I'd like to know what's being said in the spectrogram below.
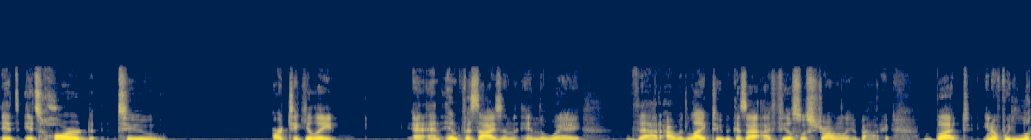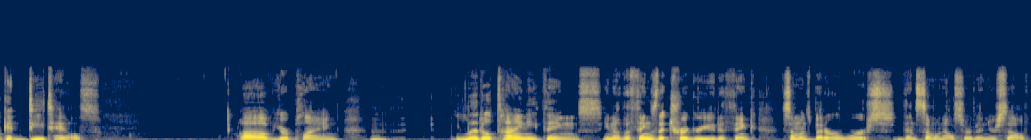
It's it's hard to articulate and, and emphasize in in the way that I would like to because I, I feel so strongly about it. But you know, if we look at details of your playing. Little tiny things you know the things that trigger you to think someone's better or worse than someone else or than yourself.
